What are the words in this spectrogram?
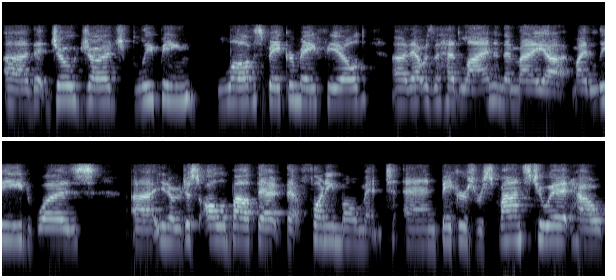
uh, that Joe Judge bleeping loves Baker Mayfield. Uh, that was the headline, and then my uh, my lead was. Uh, you know, just all about that that funny moment and Baker's response to it, how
